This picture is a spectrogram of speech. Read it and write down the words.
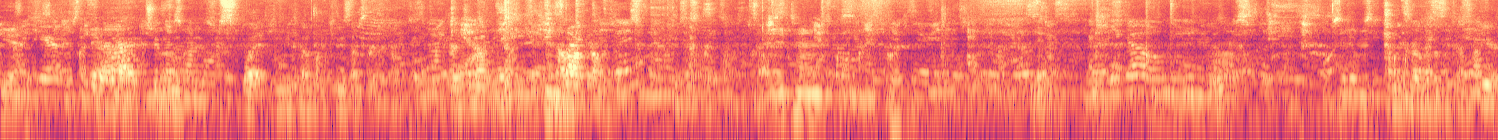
Yeah. right here, there's like They're four, and about then to there's one more. split and become two separate chromosomes. Or two not small chromosomes, two separate. There you go. And the chromosome becomes here.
